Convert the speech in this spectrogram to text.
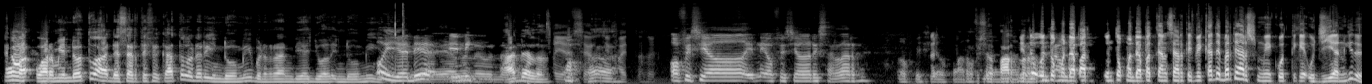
Eh Wa- Warmindo tuh ada sertifikatnya loh dari Indomie beneran dia jual Indomie. oh iya dia Iya, iya, ini bener-bener. Ada loh. Saya certified. official ini official reseller Official partner. Official partner. Itu untuk mendapat untuk mendapatkan sertifikatnya berarti harus mengikuti kayak ujian gitu.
